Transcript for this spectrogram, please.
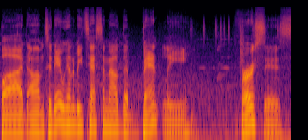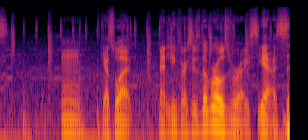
But um, today we're gonna be testing out the Bentley versus. Mm, guess what? Bentley versus the Rolls Royce. Yes.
